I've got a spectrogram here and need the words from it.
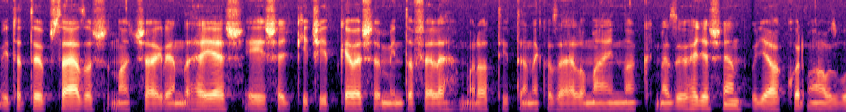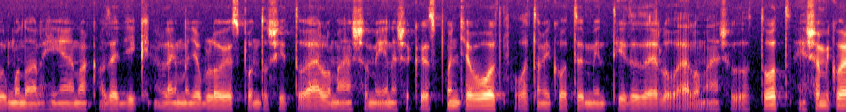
Itt a több százas nagyságrend a helyes, és egy kicsit kevesebb, mint a fele maradt itt ennek az állománynak mezőhegyesen. Ugye akkor a Habsburg monarchiának az egyik legnagyobb lóösszpontosító állomás a Ménese központja volt. Volt, amikor több mint tízezer ló állomásodott ott, és amikor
